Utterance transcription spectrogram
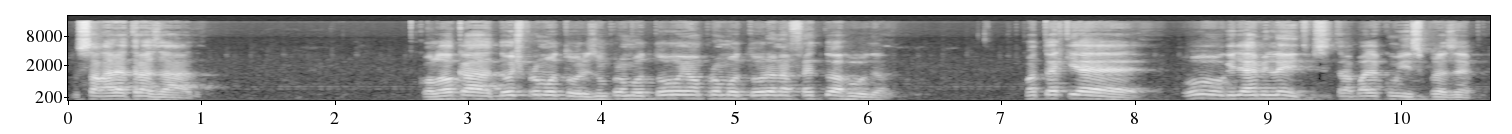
do salário atrasado. Coloca dois promotores, um promotor e uma promotora na frente do Arruda. Quanto é que é? Ô, Guilherme Leite, você trabalha com isso, por exemplo.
